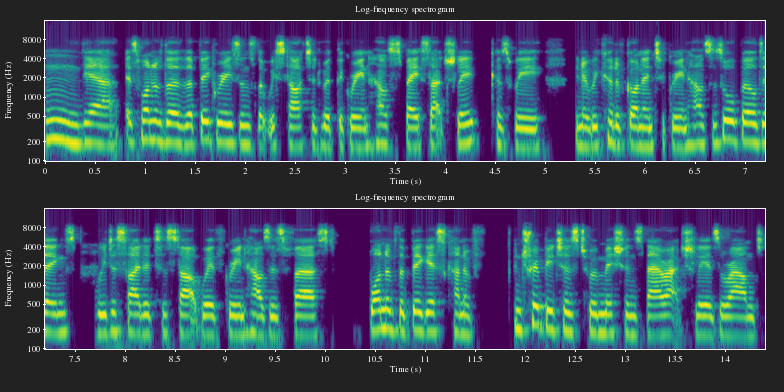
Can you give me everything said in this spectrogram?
Mm, yeah, it's one of the the big reasons that we started with the greenhouse space actually, because we, you know, we could have gone into greenhouses or buildings. We decided to start with greenhouses first. One of the biggest kind of contributors to emissions there actually is around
